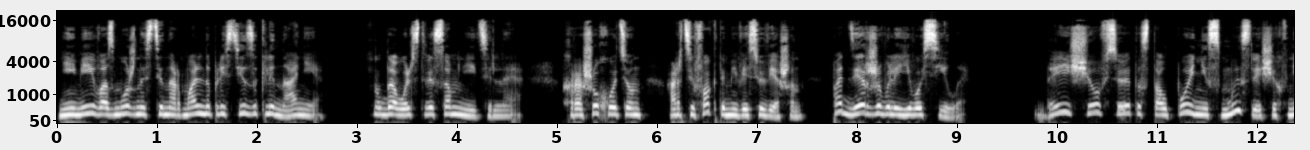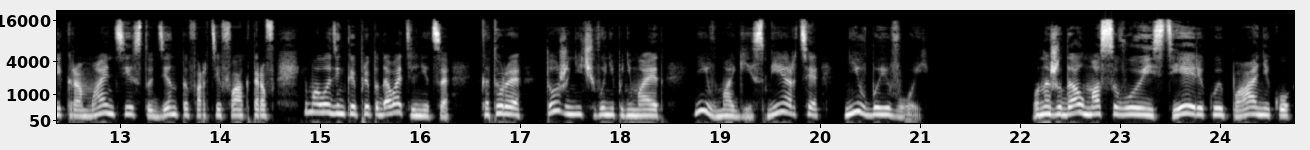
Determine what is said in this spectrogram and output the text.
не имея возможности нормально плести заклинания. Удовольствие сомнительное. Хорошо, хоть он артефактами весь увешан, поддерживали его силы. Да еще все это с толпой несмыслящих в некромантии студентов-артефакторов и молоденькой преподавательницы, которая тоже ничего не понимает ни в магии смерти, ни в боевой. Он ожидал массовую истерику и панику,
